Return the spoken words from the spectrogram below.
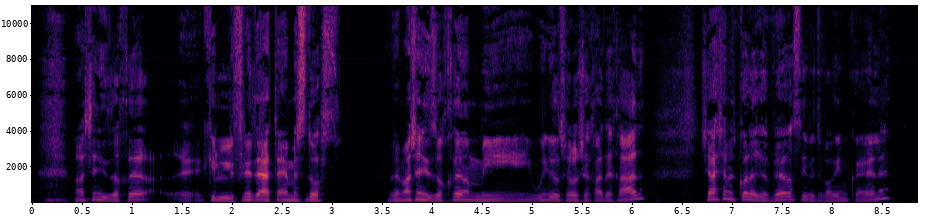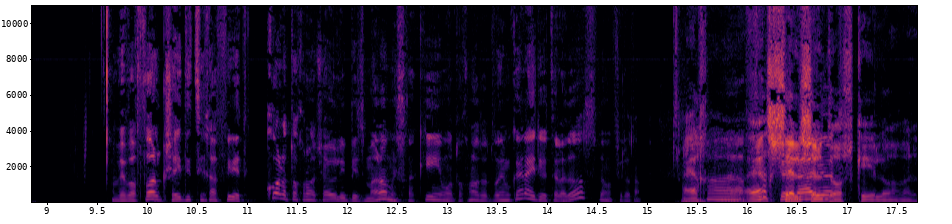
מה שאני זוכר, אה, כאילו לפני זה היה את ה-MS-DOS. ומה שאני זוכר מ Windows 3.1.1, שהיה שם את כל ה Reversi ודברים כאלה. ובפועל, כשהייתי צריך להפעיל את כל התוכנות שהיו לי בזמנו, משחקים או תוכנות או דברים כאלה, הייתי יוצא ל DOS ומפעיל אותם. היה לך, הפונקציונליות- היה של של דוש כאילו, אבל...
